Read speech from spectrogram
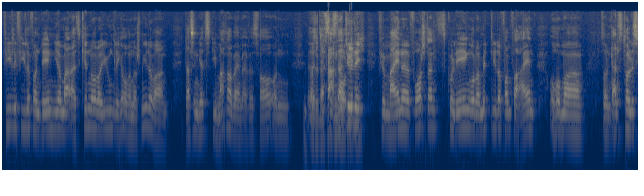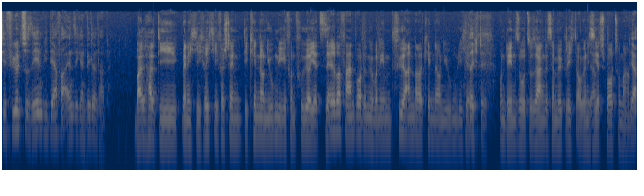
viele, viele von denen hier mal als Kinder oder Jugendliche auch in der Schmiede waren, das sind jetzt die Macher beim FSV und äh, also das ist natürlich für meine Vorstandskollegen oder Mitglieder vom Verein auch immer so ein ganz tolles Gefühl zu sehen, wie der Verein sich entwickelt hat weil halt die, wenn ich dich richtig verstehe, die Kinder und Jugendliche von früher jetzt selber Verantwortung übernehmen für andere Kinder und Jugendliche. Richtig. Und denen sozusagen das ermöglicht, organisiert ja. Sport zu machen. Ja.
